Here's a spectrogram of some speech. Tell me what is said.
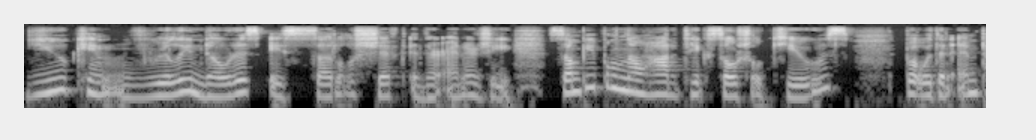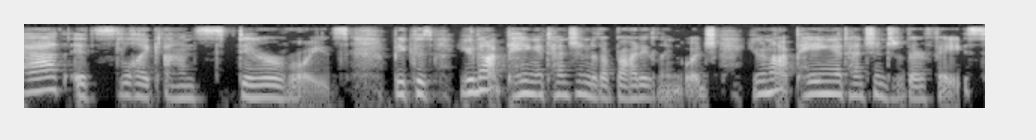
you can really notice a subtle shift in their energy. Some people know how to take social cues, but with an empath, it's like on steroids because you're not paying attention to their body language. You're not paying attention to their face.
